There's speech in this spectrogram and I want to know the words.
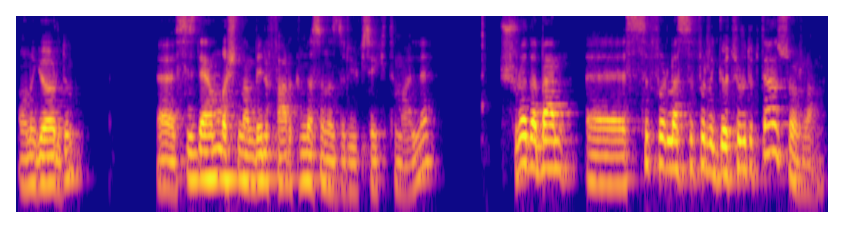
Onu gördüm. Ee, siz de en başından beri farkındasınızdır yüksek ihtimalle. Şurada ben e, 0 ile 0'ı götürdükten sonra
